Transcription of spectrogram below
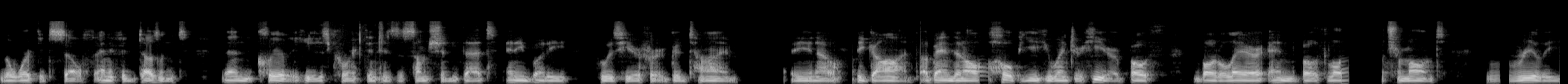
the work itself? And if it doesn't, then clearly he is correct in his assumption that anybody who is here for a good time, you know, be gone. Abandon all hope, ye who enter here. Both Baudelaire and both Lautréamont really,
